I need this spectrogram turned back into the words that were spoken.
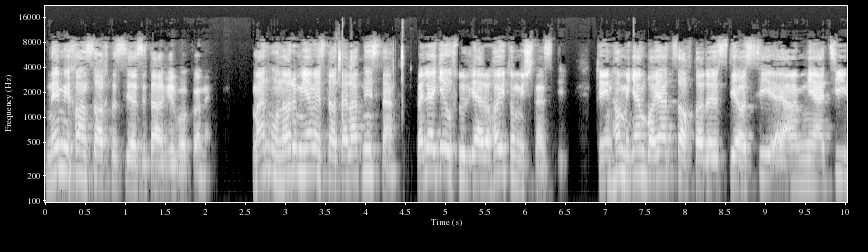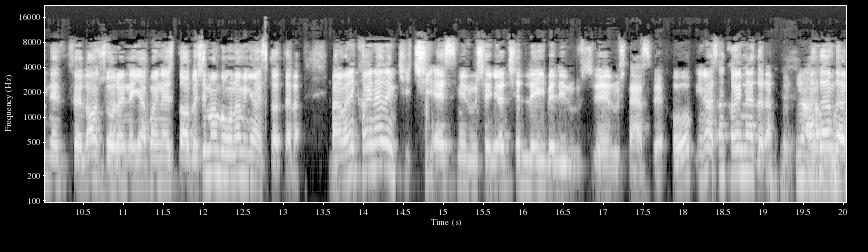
نمی‌خوان ساخت سیاسی تغییر بکنه. من اونا رو میگم اصلاح طلب نیستن. ولی اگه اصولگره هایی تو میشناستی که اینها میگن باید ساختار سیاسی امنیتی فلان شورای نگهبان اصلاح بشه من به اونا میگم اصلاح طلب بنابراین کاری ندارم که چی اسمی روشه یا چه لیبلی روش, روش نصبه. خب اینا اصلا کاری ندارم. من دارم در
